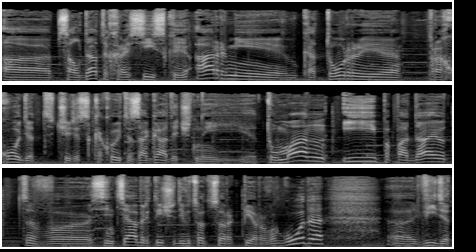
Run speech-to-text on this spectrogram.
о солдатах российской армии, которые проходят через какой-то загадочный туман и попадают в сентябрь 1941 года, видят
